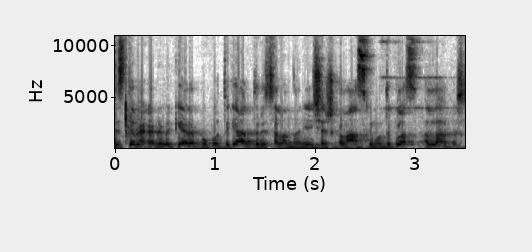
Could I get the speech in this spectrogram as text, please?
সিস্টেম একাডেমিক কেয়ারের পক্ষ থেকে আন্তরিক সালাম জানিয়ে শেষ করলাম। আজকের মতো ক্লাস আল্লাহ হাফেজ।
